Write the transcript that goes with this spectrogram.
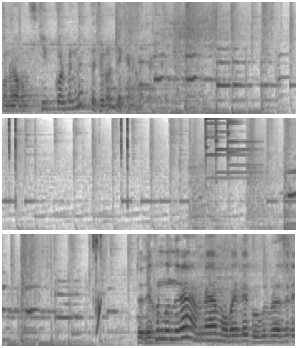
কোনো রকম স্কিপ করবেন না, তো চলুন দেখে নেওয়া যাক। তো দেখুন বন্ধুরা, আমরা মোবাইলে গুগল ব্রাউজারে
